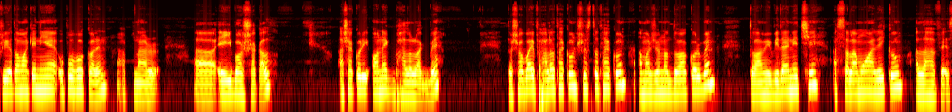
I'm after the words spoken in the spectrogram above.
প্রিয়তমাকে নিয়ে উপভোগ করেন আপনার এই বর্ষাকাল। আশা করি অনেক ভালো লাগবে। তো সবাই ভালো থাকুন, সুস্থ থাকুন, আমার জন্য দোয়া করবেন। তো আমি বিদায় নিচ্ছি। আসসালামু আলাইকুম, আল্লাহ হাফেজ।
